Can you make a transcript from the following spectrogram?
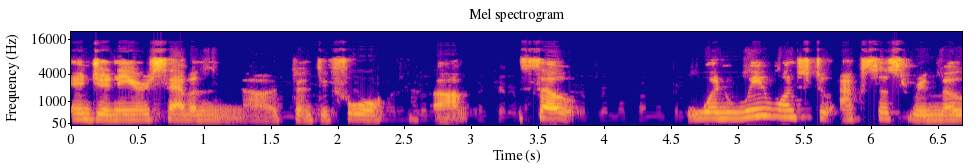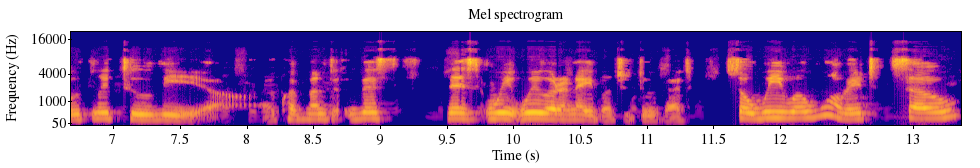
engineer 724. Uh, um, so when we want to access remotely to the uh, equipment, this this we, we were unable to do that. So we were worried. So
